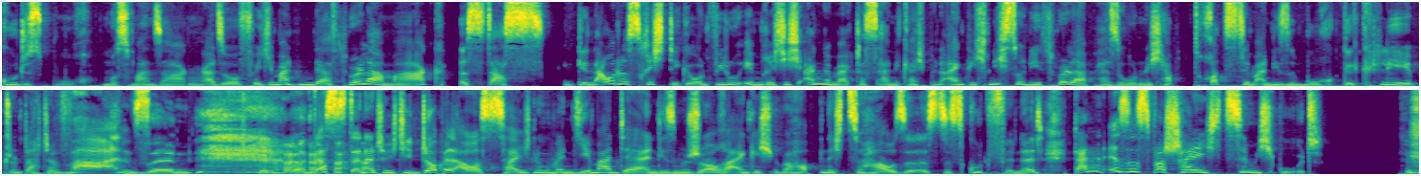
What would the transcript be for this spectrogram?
gutes Buch, muss man sagen. Also für jemanden, der Thriller mag, ist das genau das Richtige. Und wie du eben richtig angemerkt hast, Annika, ich bin eigentlich nicht so die Thriller-Person. Ich habe trotzdem an diesem Buch geklebt und dachte, Wahnsinn. und das ist dann natürlich die Doppelauszeichnung, wenn jemand, der in diesem Genre eigentlich überhaupt nicht zu Hause ist, es gut findet, dann ist es wahrscheinlich ziemlich gut.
